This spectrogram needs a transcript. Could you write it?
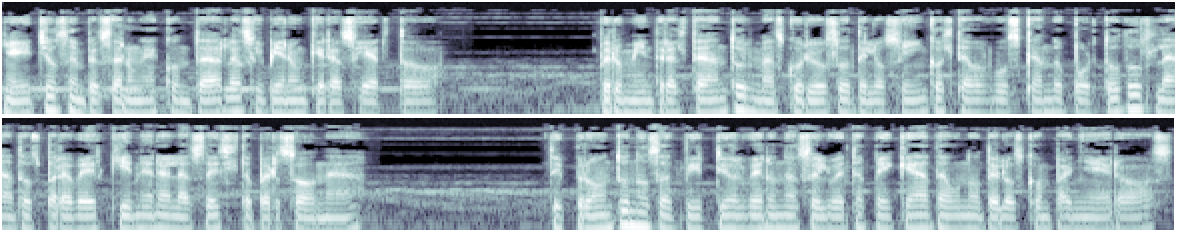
Ellos empezaron a contarlas y vieron que era cierto. Pero mientras tanto el más curioso de los cinco estaba buscando por todos lados para ver quién era la sexta persona. De pronto nos advirtió al ver una silueta pegada a uno de los compañeros.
